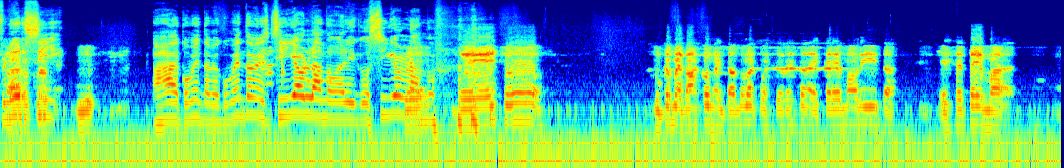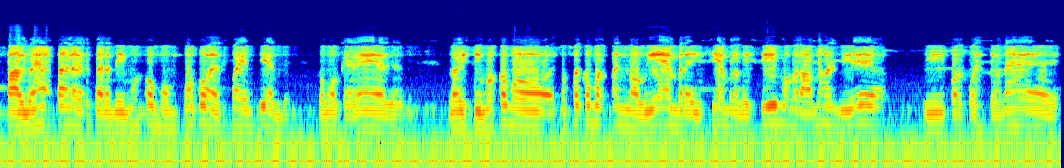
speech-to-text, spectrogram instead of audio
Claro, Flersi, claro. Ajá, coméntame, coméntame, sigue hablando, marico, sigue hablando. De, de hecho, tú que me estabas comentando la cuestión esta de crema ahorita, ese tema, tal vez hasta le perdimos como un poco de fe, ¿entiendes? Como que verga, lo hicimos como, eso fue como en noviembre, diciembre, lo hicimos, grabamos el video y por cuestiones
